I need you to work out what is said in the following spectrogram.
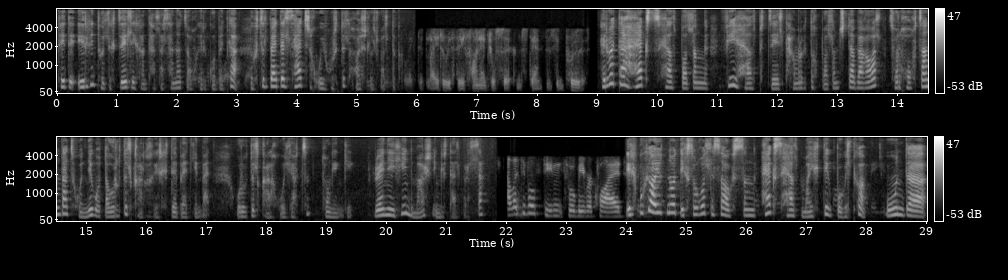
тэд эргэн төлөх зээлийнхэн талаар санаа зовох хэрэггүй байдаг. Нөхцөл байдал сайжрах үе хүртэл хойшлуулж болдог. Хэрвээ та Hex Help болон Fee Help зээлд хамрагдах боломжтой байгаа бол сурах хугацаанд зөвхөн нэг удаа өргөдөл гаргах эрхтэй байдаг юм байна. Өргөдөл гарах үйл явц нь тун энгийн. Рени Хиндмарш ингэж тайлбарллаа. Eligible students will be required Ирэх бүхий оюутнууд их сургуулиасаа өгсөн Hex Help маягтыг бөглөдгөө. Үүнд э,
